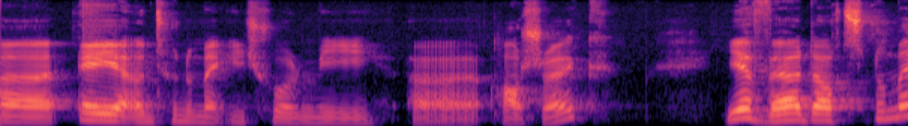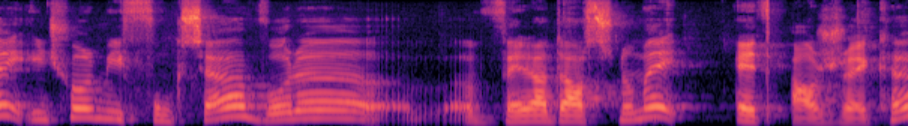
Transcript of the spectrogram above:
a-ը ընդունում է ինչ-որ մի արժեք եւ վերադարձնում է ինչ-որ մի ֆունկցիա, որը վերադարձնում է այդ արժեքը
